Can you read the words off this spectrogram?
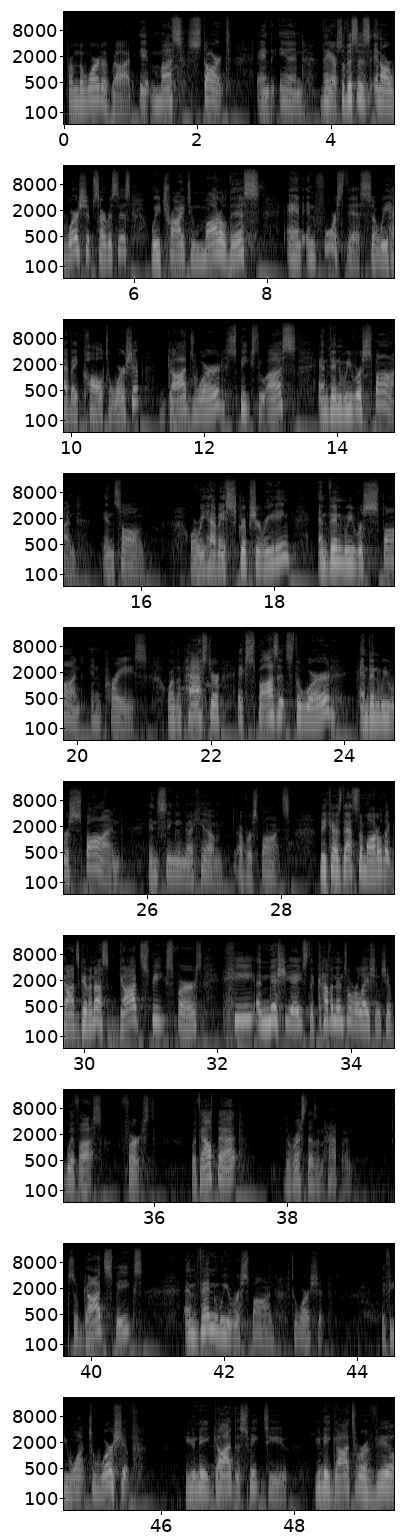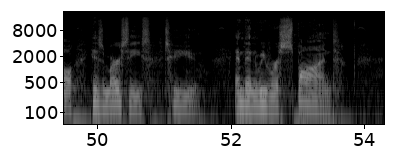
From the Word of God. It must start and end there. So, this is in our worship services. We try to model this and enforce this. So we have a call to worship, God's word speaks to us, and then we respond in song. Or we have a scripture reading, and then we respond in praise. Or the pastor exposits the word, and then we respond in singing a hymn of response. Because that's the model that God's given us. God speaks first, He initiates the covenantal relationship with us first. Without that, the rest doesn't happen. So God speaks, and then we respond to worship. If you want to worship, you need God to speak to you. You need God to reveal his mercies to you. And then we respond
